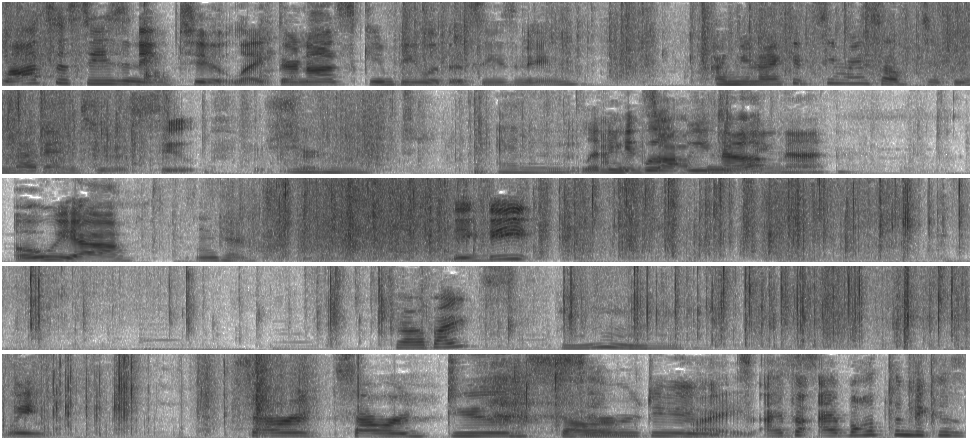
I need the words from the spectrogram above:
Lots of seasoning too. Like they're not skimpy with the seasoning. I mean, I could see myself dipping that into a soup for sure, mm-hmm. and Letting I it will be soften up? that. Oh yeah. Okay. Big deep. Sour bites, Mmm. Wait, sour sour dudes, sour, sour dudes. bites. I thought I bought them because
